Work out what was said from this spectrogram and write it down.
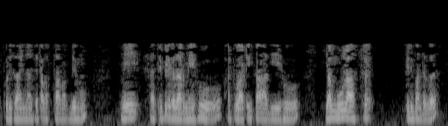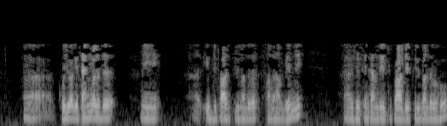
පොඩි ස්වාමීන් වහන්සේට අවස්ථාවක් දෙමු. මේ ත්‍රිපිටක ධර්මයේ හෝ අටුවා ටීකා ආදී හෝ යම් මූලාශ්‍ර පිළිබඳව කොයි වගේ තැන්වලද මේ ඉද්ධිපාද පිළිබඳව සඳහන් වෙන්නේ විශේෂයෙන් ඡන්දීත්පාදයේ පිළිබඳව හෝ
